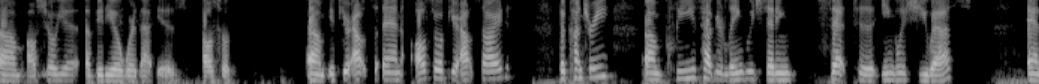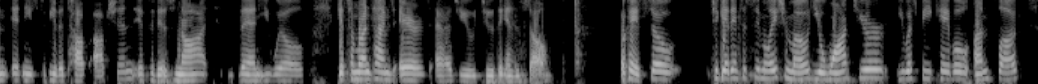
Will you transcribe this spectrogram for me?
Um, I'll show you a video where that is also. Um, if you're out, and also if you're outside the country, um, please have your language setting set to English US and it needs to be the top option. If it is not, then you will get some runtimes errors as you do the install. Okay, so to get into simulation mode, you'll want your USB cable unplugged,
